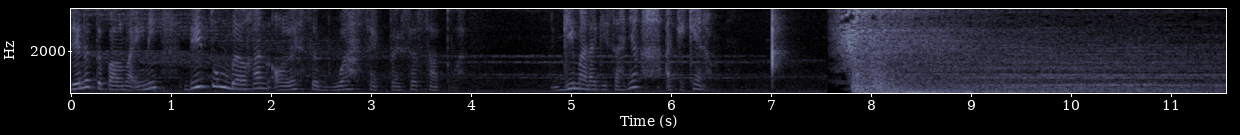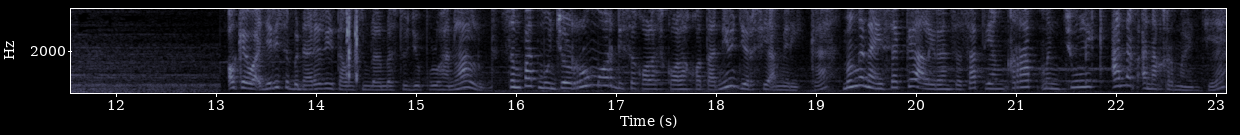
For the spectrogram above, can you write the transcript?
Janet De Palma ini ditumbalkan oleh sebuah sekte sesatuan. Gimana kisahnya? Aceh Oke Wak, jadi sebenarnya di tahun 1970-an lalu sempat muncul rumor di sekolah-sekolah kota New Jersey, Amerika mengenai sekte aliran sesat yang kerap menculik anak-anak remaja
